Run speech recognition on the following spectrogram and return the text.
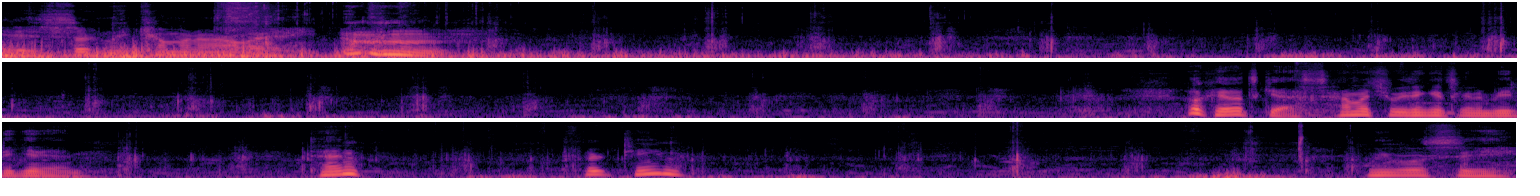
It is certainly coming our way. okay, let's guess. How much do we think it's going to be to get in? 10? 13? We will see.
